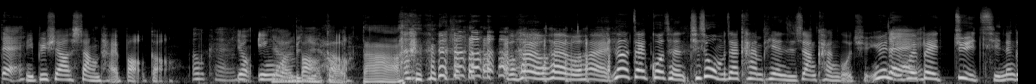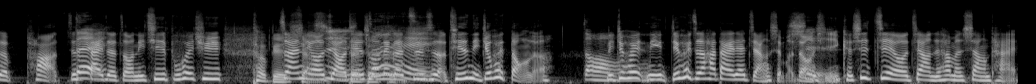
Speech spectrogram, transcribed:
对。你必须要上台报告，，OK，用英压力文报好告。大啊，不会不会不会。那在过程，其实我们在看片子这样看过去，因为你会被剧情那个 plot 就是带着走，你其实不会去特别钻牛角尖说那个对。字是，其实你就会懂了，懂你就会你就会知道他大概在讲什么东西。是。可是借由这样子，他们上台，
